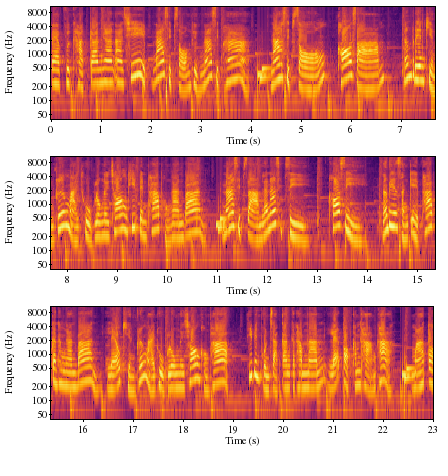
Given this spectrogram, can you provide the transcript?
แบบฝึกหัดการงานอาชีพ หน้า 12 ถึงหน้า 15 หน้า 12 ข้อ 3 นักเรียนเขียนเครื่องหมายถูกลงในช่องที่เป็นภาพของงานบ้าน หน้า 13 และหน้า 14 ข้อ 4 นักเรียนสังเกตภาพการทำงานบ้าน แล้วเขียนเครื่องหมายถูกลงในช่องของภาพ ที่เป็นผลจากการกระทำนั้น และตอบคำถามค่ะ มาต่อ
